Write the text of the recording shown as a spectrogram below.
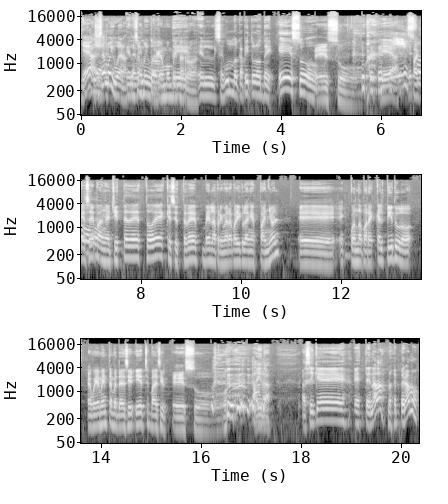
Yeah, esa es muy buena. El Esa es muy buena. Traigan bombita de roja. El segundo capítulo de Eso. Eso. Yeah. Eso. Para que sepan, el chiste de esto es que si ustedes ven la primera película en español, eh, eh, cuando aparezca el título, obviamente en vez de decir it, va a decir eso. Ahí está. Así que, este, nada, los esperamos.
